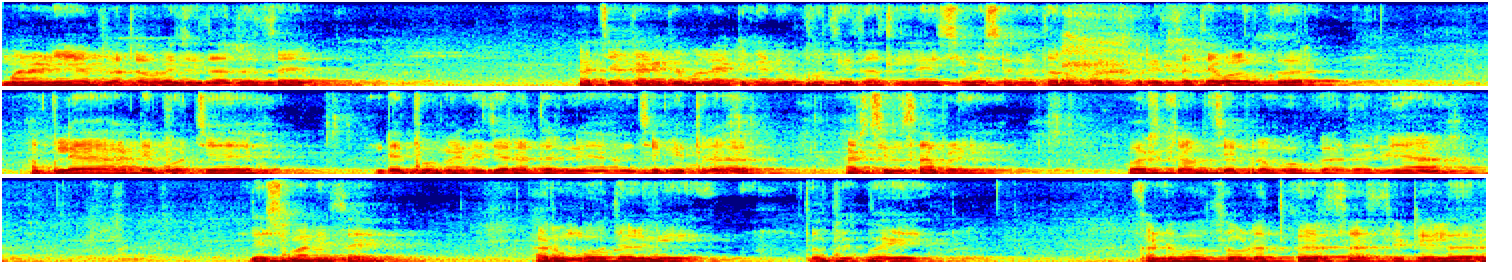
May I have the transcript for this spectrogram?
माननीय प्रतापरावजी जाधव साहेब आजच्या कार्यक्रमाला या ठिकाणी उपस्थित असलेले शिवसेना तालुका सुरेश त्यावळकर आपल्या डेपोचे डेपो मॅनेजर आदरणीय आमचे मित्र अर्चिन साबळे वर्कशॉपचे प्रमुख आदरणीय देशमाने साहेब अरुणभाऊ दळवी तौफिकभाई खंडूभाऊ चौडतकर सास्ते टेलर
